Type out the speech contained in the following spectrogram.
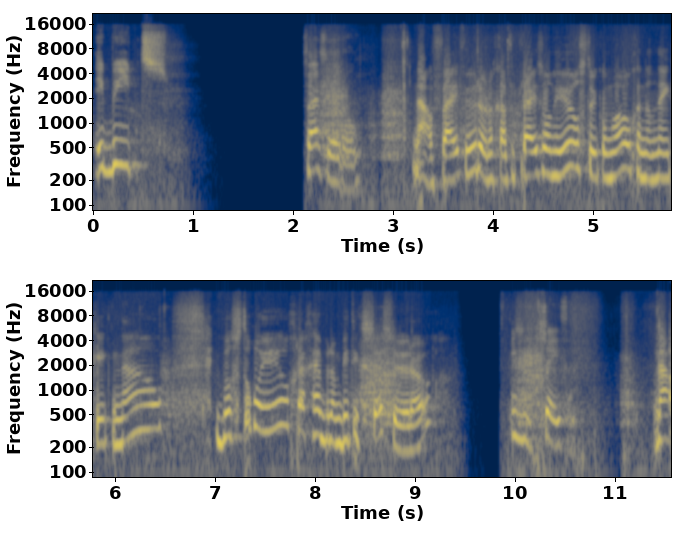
Ik bied 5 euro. Nou, 5 euro, dan gaat de prijs al een heel stuk omhoog. En dan denk ik, nou, ik wil ze toch wel heel graag hebben, dan bied ik 6 euro. Ik bied 7. Nou,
